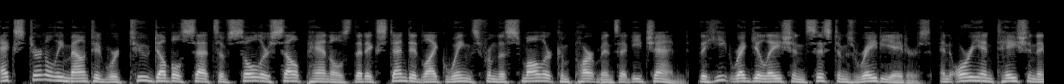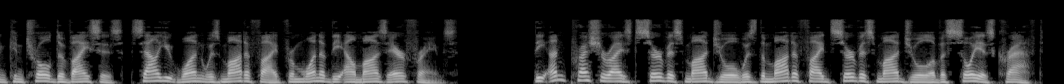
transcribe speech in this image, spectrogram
Externally mounted were two double sets of solar cell panels that extended like wings from the smaller compartments at each end, the heat regulation system's radiators, and orientation and control devices. Salyut 1 was modified from one of the Almaz airframes. The unpressurized service module was the modified service module of a Soyuz craft.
